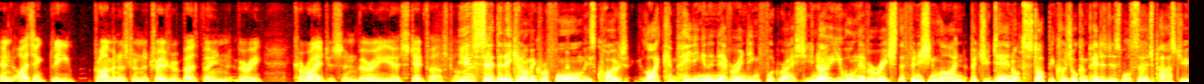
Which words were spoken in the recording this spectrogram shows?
And I think the Prime Minister and the Treasurer have both been very courageous and very uh, steadfast on You've that. said that economic reform is, quote, like competing in a never ending foot race. You know you will never reach the finishing line, but you dare not stop because your competitors will surge past you.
